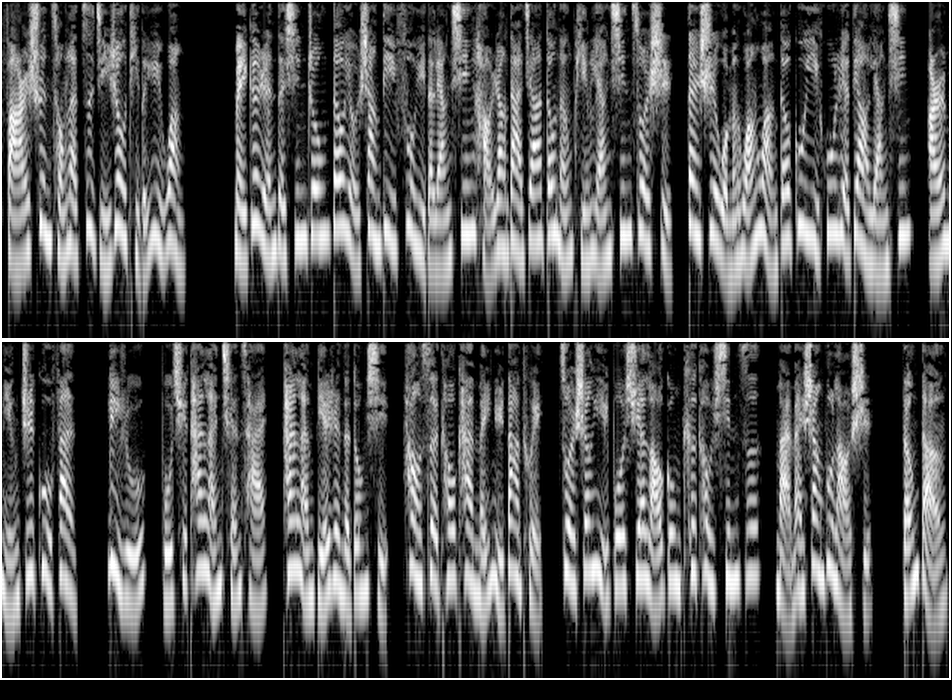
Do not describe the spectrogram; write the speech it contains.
反而顺从了自己肉体的欲望。每个人的心中都有上帝赋予的良心，好让大家都能凭良心做事。但是我们往往都故意忽略掉良心，而明知故犯。例如，不去贪婪钱财，贪婪别人的东西，好色偷看美女大腿，做生意剥削劳工，克扣薪资，买卖上不老实，等等。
